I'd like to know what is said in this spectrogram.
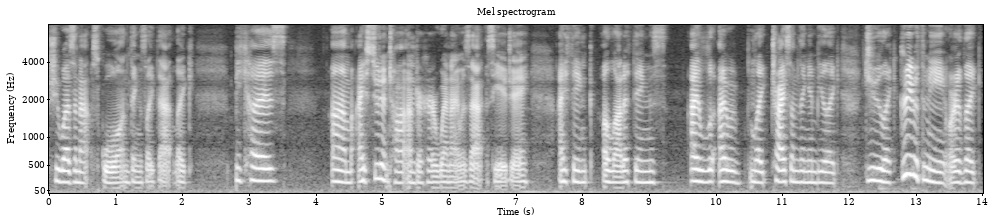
she wasn't at school and things like that like because um i student taught under her when i was at caj i think a lot of things i l- i would like try something and be like do you like agree with me? or like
